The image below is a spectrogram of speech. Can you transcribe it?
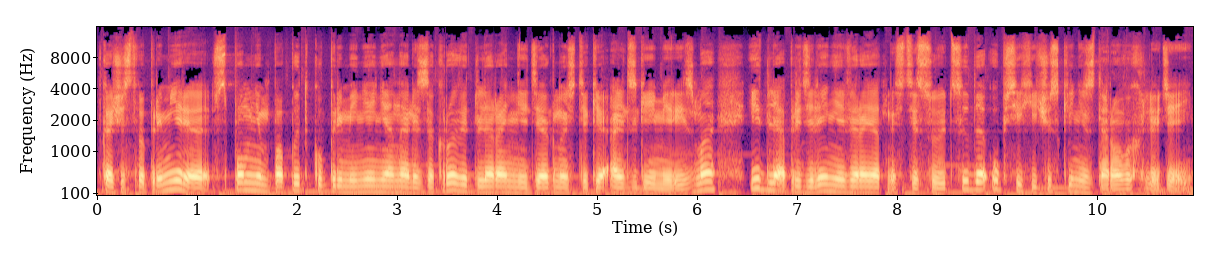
В качестве примера вспомним попытку применения анализа крови для ранней диагностики альцгеймеризма и для определения вероятности суицида у психически нездоровых людей.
